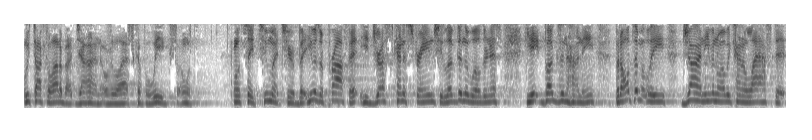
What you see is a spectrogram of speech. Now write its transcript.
we've talked a lot about John over the last couple weeks. I won't, I won't say too much here, but he was a prophet. He dressed kind of strange. He lived in the wilderness. He ate bugs and honey. But ultimately, John, even while we kind of laughed at,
